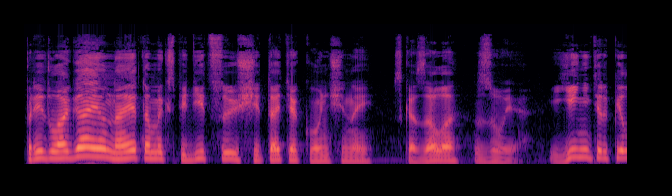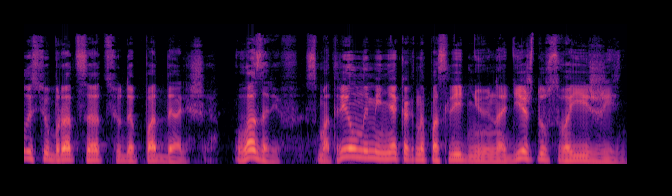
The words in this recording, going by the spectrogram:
«Предлагаю на этом экспедицию считать оконченной», — сказала Зоя. Ей не терпелось убраться отсюда подальше. Лазарев смотрел на меня как на последнюю надежду в своей жизни.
